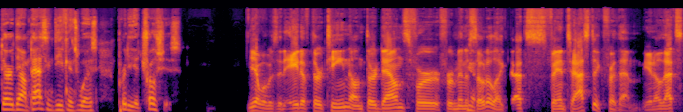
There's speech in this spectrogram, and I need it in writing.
third down passing defense was pretty atrocious. Yeah, what was it? Eight of thirteen on third downs for for Minnesota. Yeah. Like that's fantastic for them. You know, that's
